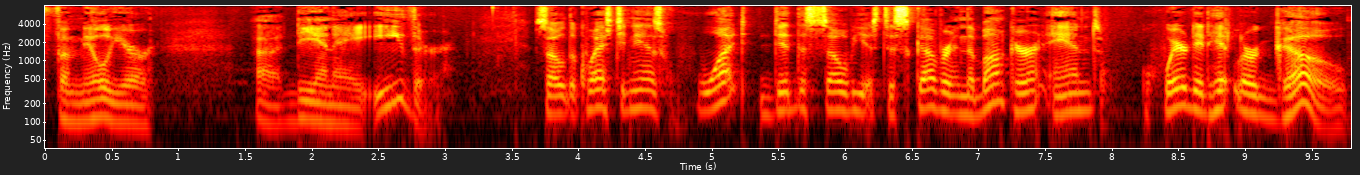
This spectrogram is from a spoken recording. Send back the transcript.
familiar uh, DNA either. So the question is, what did the Soviets discover in the bunker, and where did Hitler go?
